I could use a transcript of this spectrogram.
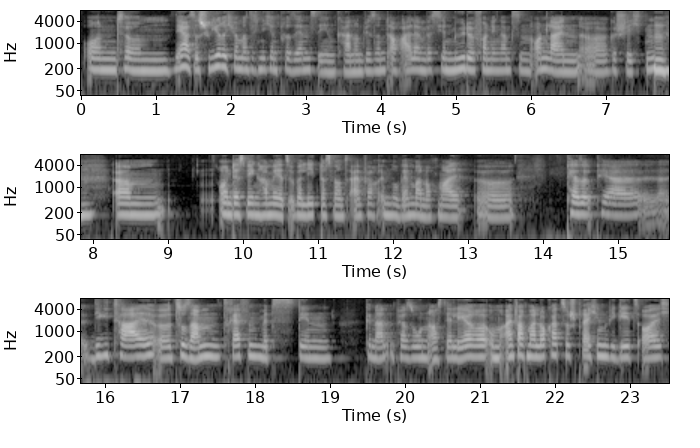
Und ähm, ja, es ist schwierig, wenn man sich nicht in Präsenz sehen kann. Und wir sind auch alle ein bisschen müde von den ganzen Online-Geschichten. Äh, mhm. ähm, und deswegen haben wir jetzt überlegt, dass wir uns einfach im November nochmal äh, per, per äh, digital äh, zusammentreffen mit den genannten Personen aus der Lehre, um einfach mal locker zu sprechen. Wie geht's euch?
